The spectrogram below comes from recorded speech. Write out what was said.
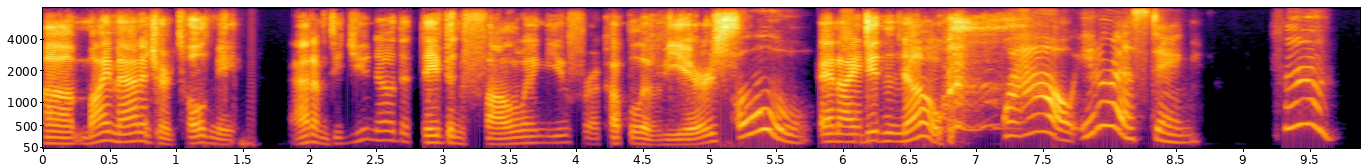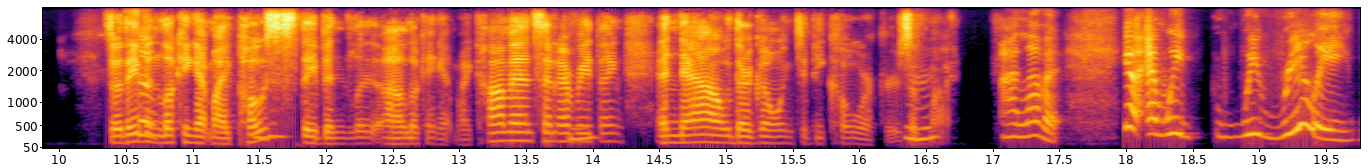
uh, my manager told me adam did you know that they've been following you for a couple of years oh and i didn't know wow interesting Hmm. So they've so, been looking at my mm-hmm. posts, mm-hmm. they've been uh, looking at my comments and mm-hmm. everything, mm-hmm. and now they're going to be coworkers mm-hmm. of mine. I love it. Yeah, and we we really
